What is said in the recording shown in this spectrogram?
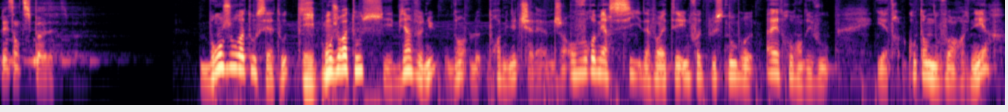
les antipodes. Bonjour à tous et à toutes. Et bonjour à tous. Et bienvenue dans le 3 minutes challenge. On vous remercie d'avoir été une fois de plus nombreux à être au rendez-vous et être content de nous voir revenir.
